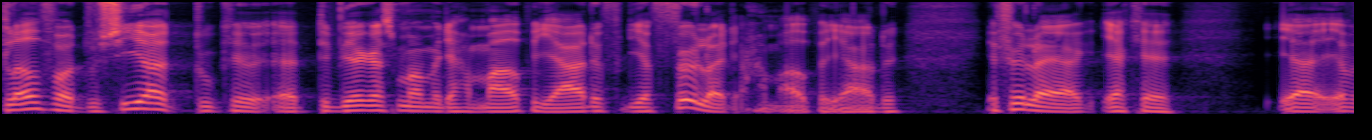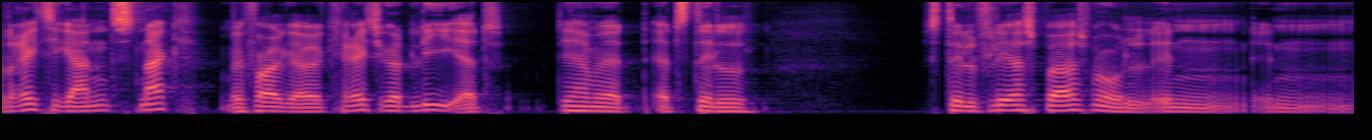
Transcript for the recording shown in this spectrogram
glad for, at du siger, at, du kan, at det virker som om, at jeg har meget på hjerte, fordi jeg føler, at jeg har meget på hjerte. Jeg føler, at jeg, jeg kan... Jeg, jeg vil rigtig gerne snakke med folk, og jeg kan rigtig godt lide, at det her med at, at stille, stille flere spørgsmål, end, end,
